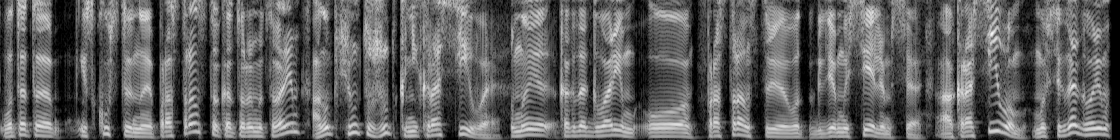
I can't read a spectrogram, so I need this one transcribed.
Вот это искусственное пространство, которое мы творим, оно почему-то жутко некрасивое. Мы, когда говорим о пространстве вот где мы селимся, о красивом, мы всегда говорим,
